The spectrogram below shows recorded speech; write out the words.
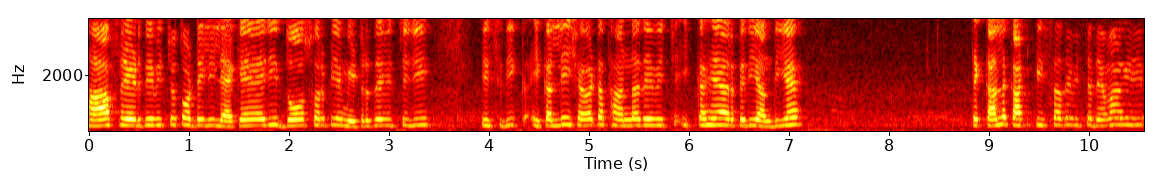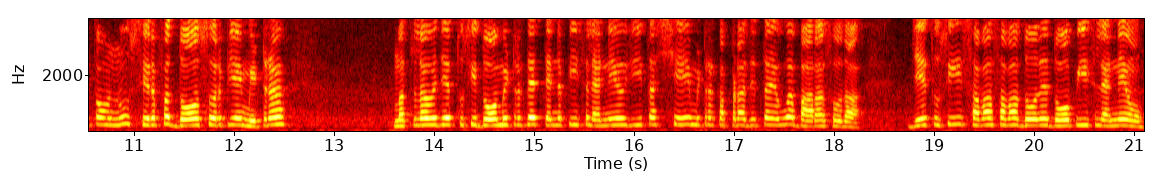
ਹਾਫ ਰੇਟ ਦੇ ਵਿੱਚੋਂ ਤੁਹਾਡੇ ਲਈ ਲੈ ਕੇ ਆਏ ਜੀ 200 ਰੁਪਏ ਮੀਟਰ ਦੇ ਵਿੱਚ ਜੀ। ਇਸ ਦੀ ਇਕੱਲੀ ਸ਼ਰਟ ਥਾਨਾ ਦੇ ਵਿੱਚ 1000 ਰੁਪਏ ਦੀ ਆਂਦੀ ਹੈ। ਤੇ ਕੱਲ ਕੱਟ ਪੀਸਾਂ ਦੇ ਵਿੱਚ ਦੇਵਾਂਗੇ ਜੀ, ਤੁਹਾਨੂੰ ਸਿਰਫ 200 ਰੁਪਏ ਮੀਟਰ। ਮਤਲਬ ਜੇ ਤੁਸੀਂ 2 ਮੀਟਰ ਦੇ ਤਿੰਨ ਪੀਸ ਲੈਣੇ ਹੋ ਜੀ, ਤਾਂ 6 ਮੀਟਰ ਕੱਪੜਾ ਦਿੱਤਾ ਜਾਊਗਾ 1200 ਦਾ। ਜੇ ਤੁਸੀਂ ਸਵਾ ਸਵਾ 2 ਦੇ 2 ਪੀਸ ਲੈਣੇ ਹੋ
